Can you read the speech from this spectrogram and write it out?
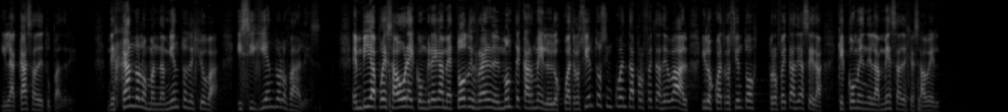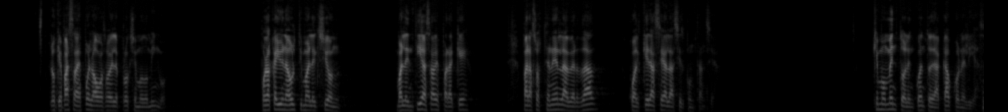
y la casa de tu padre, dejando los mandamientos de Jehová y siguiendo a los Baales. Envía pues ahora y congrégame a todo Israel en el monte Carmelo y los 450 profetas de Baal y los 400 profetas de Acera que comen de la mesa de Jezabel. Lo que pasa después lo vamos a ver el próximo domingo. Por acá hay una última lección. Valentía, ¿sabes para qué? Para sostener la verdad, cualquiera sea la circunstancia. ¿Qué momento el encuentro de Acab con Elías?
